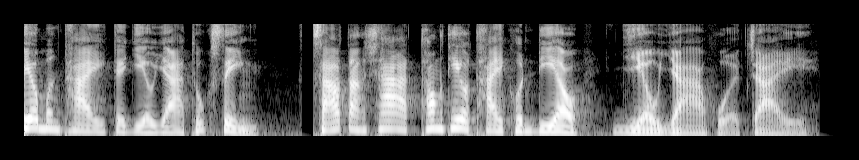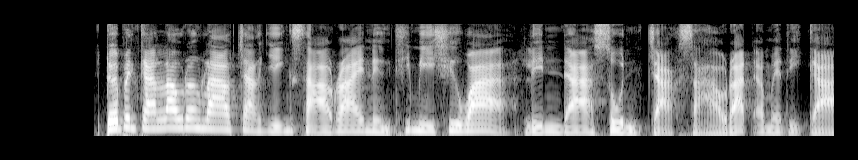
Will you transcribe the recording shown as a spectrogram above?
ที่ยวเมืองไทยจะเยียวยาทุกสิ่ง สาวต่างชาติท่องเที่ยวไทยคนเดียว เยียวยาหัวใจ โดยเป็นการเล่าเรื่องราวจากหญิงสาวรายหนึ่งที่มีชื่อว่าลินดาซุนจากสหรัฐอเมริกา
